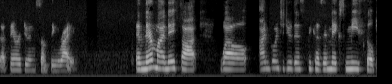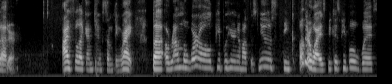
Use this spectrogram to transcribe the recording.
that they were doing something right. In their mind, they thought, well, I'm going to do this because it makes me feel better. I feel like I'm doing something right. But around the world, people hearing about this news think otherwise because people with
